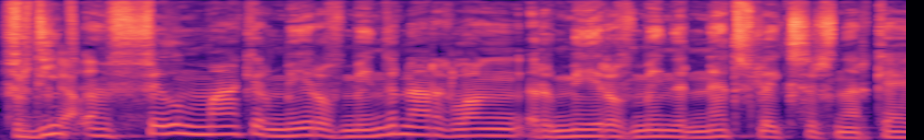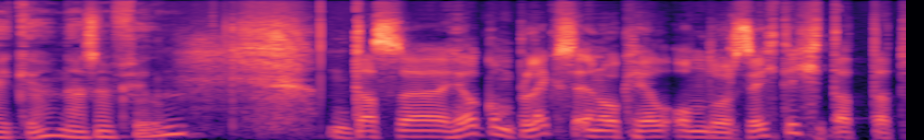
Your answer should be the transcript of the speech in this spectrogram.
Verdient Ja. een filmmaker meer of minder, naar gelang er meer of minder Netflixers naar kijken, naar zijn film? Dat is eh, heel complex en ook heel ondoorzichtig. Dat, dat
